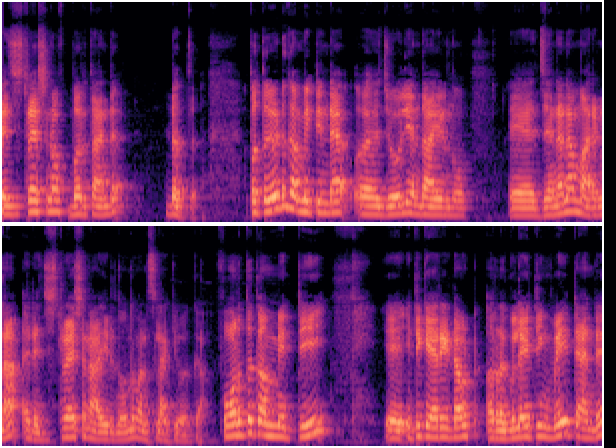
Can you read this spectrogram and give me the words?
registration of birth and death അപ്പോൾ തേർഡ് കമ്മിറ്റിന്റെ ജോലി എന്തായിരുന്നു? ജനന മരണ രജിസ്ട്രേഷൻ ആയിരുന്നു എന്ന് മനസ്സിലാക്കി വെക്കുക. Fourth committee it carried out regulating weight and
